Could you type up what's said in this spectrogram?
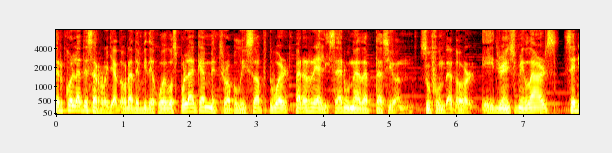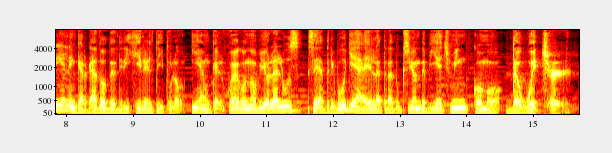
acercó la desarrolladora de videojuegos polaca Metropolis Software para realizar una adaptación. Su fundador, Adrian Schmilars, sería el encargado de dirigir el título, y aunque el juego no vio la luz, se atribuye a él la traducción de Wiedźmin como The Witcher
